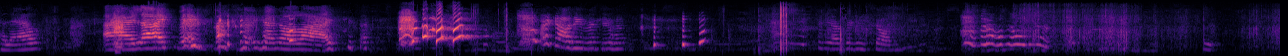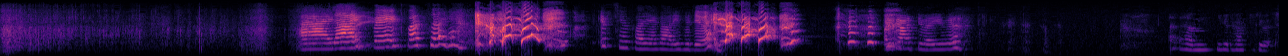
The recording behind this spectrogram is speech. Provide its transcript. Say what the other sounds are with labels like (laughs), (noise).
Hello. I like fucking you know lie. I can't even do it. Yeah, pretty Sean. I don't know. I like big (laughs) fucking. it's too funny. I can't even do it. (laughs) I can't do it even. Um, you're gonna have to do it.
